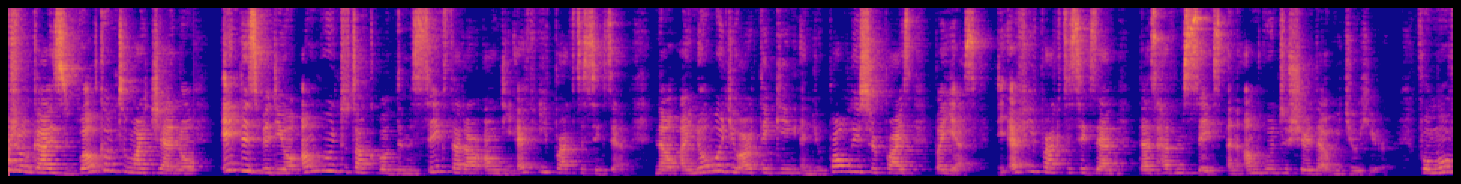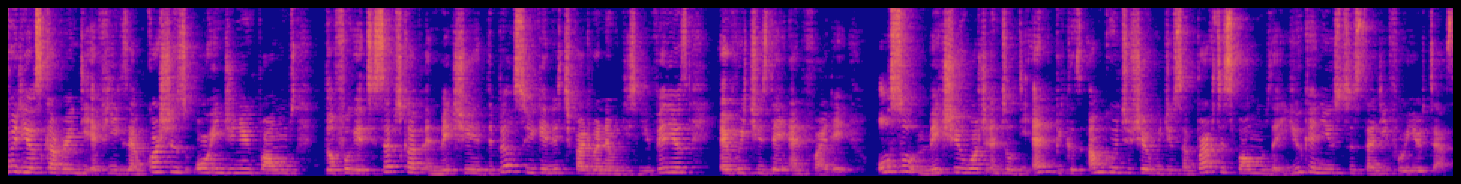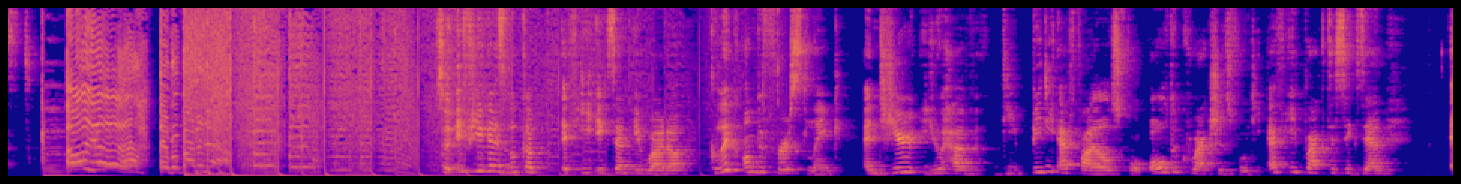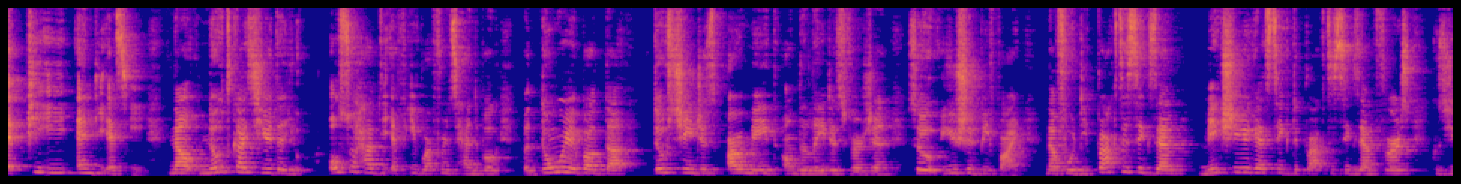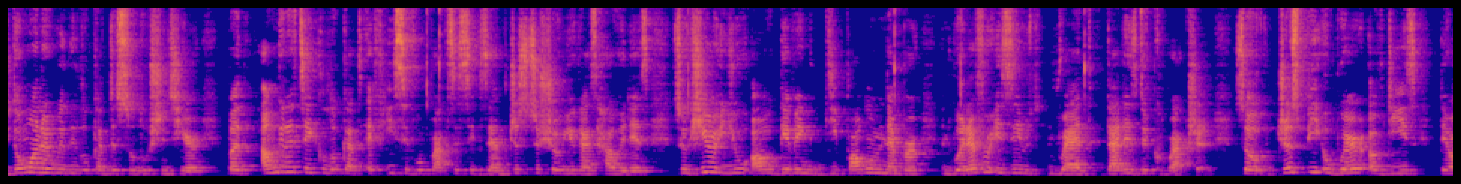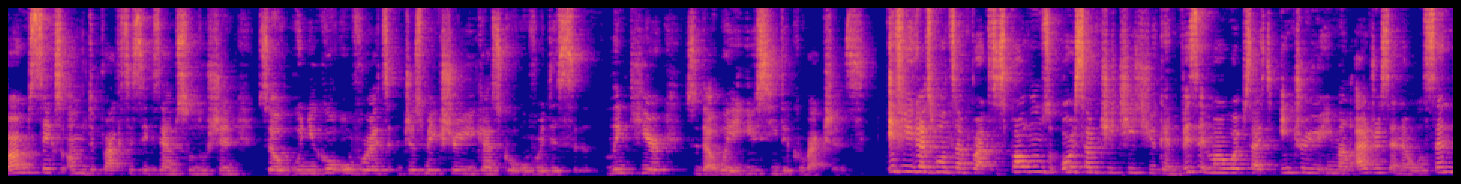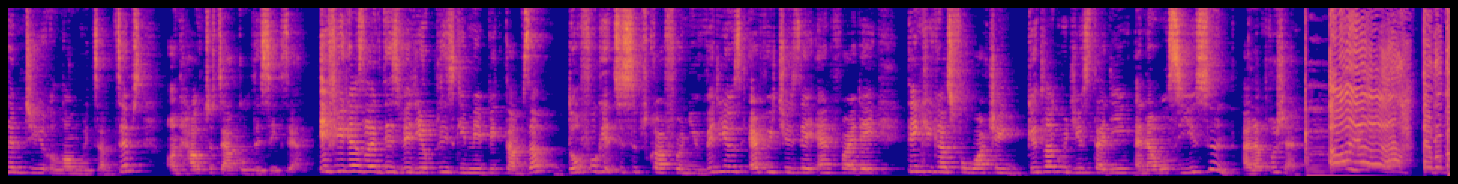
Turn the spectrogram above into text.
Bonjour guys, welcome to my channel. In this video, I'm going to talk about the mistakes that are on the FE practice exam. Now, I know what you are thinking and you're probably surprised, but yes, the FE practice exam does have mistakes and I'm going to share that with you here. For more videos covering the FE exam questions or engineering problems, don't forget to subscribe and make sure you hit the bell so you get notified when I release new videos every Tuesday and Friday. Also, make sure you watch until the end because I'm going to share with you some practice problems that you can use to study for your tests. So if you guys look up FE exam errata, click on the first link and here you have the PDF files for all the corrections for the FE practice exam at PE and the SE. Now note guys here that you also have the FE reference handbook, but don't worry about that those changes are made on the latest version, so you should be fine. Now for the practice exam, make sure you guys take the practice exam first because you don't want to really look at the solutions here. But I'm going to take a look at FE Civil Practice exam just to show you guys how it is. So here you are giving the problem number and whatever is red, that is the correction. So just be aware of these. There are mistakes on the practice exam solution. So when you go over it, just make sure you guys go over this link here so that way you see the corrections. If you guys want some practice problems or some cheat sheets, you can visit my website, enter your email address, and I will send them to you along with some tips on how to tackle this exam. If you guys like this video, please give me a big thumbs up. Don't forget to subscribe for new videos every Tuesday and Friday. Thank you guys for watching. Good luck with you studying, and I will see you soon. À la prochaine. Oh yeah,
